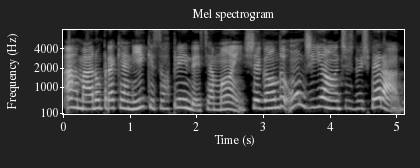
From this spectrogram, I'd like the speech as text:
armaram para que a Nick surpreendesse a mãe, chegando um dia antes do esperado.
